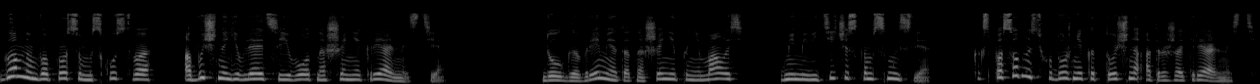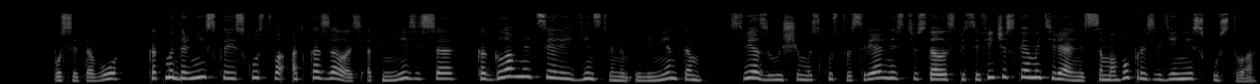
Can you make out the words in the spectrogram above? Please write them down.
Главным вопросом искусства обычно является его отношение к реальности. Долгое время это отношение понималось в мимиметическом смысле, как способность художника точно отражать реальность. После того, как модернистское искусство отказалось от мимезиса, как главной целью и единственным элементом, связывающим искусство с реальностью, стала специфическая материальность самого произведения искусства,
